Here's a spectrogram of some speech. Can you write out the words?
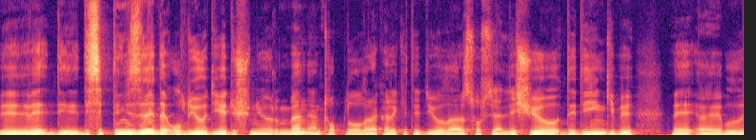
ee, ve disiplinize de oluyor diye düşünüyorum ben. Yani toplu olarak hareket ediyorlar, sosyalleşiyor dediğin gibi ve e, bu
